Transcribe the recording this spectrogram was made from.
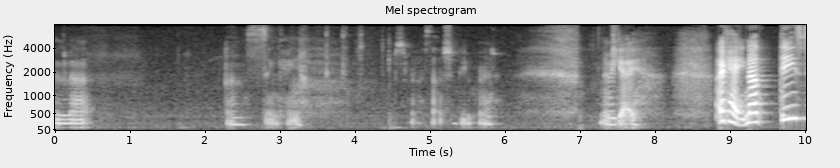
cooler and sinking. Just realised that should be red. There we go. Okay, now these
